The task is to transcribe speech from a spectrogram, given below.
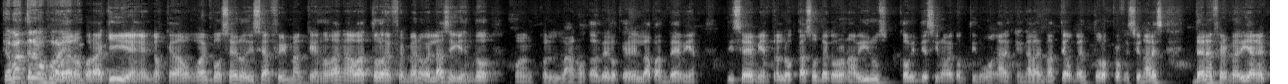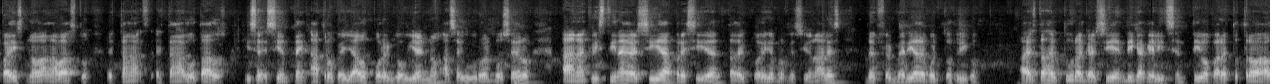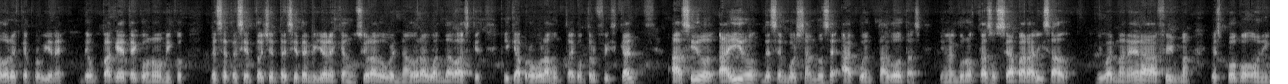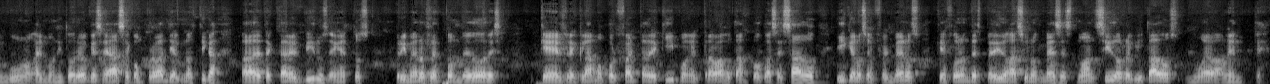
¿Qué más tenemos por ahí? Bueno, por aquí en nos quedamos con el vocero, dice, afirman que no dan abasto los enfermeros, ¿verdad? Siguiendo con, con la nota de lo que es la pandemia. Dice, mientras los casos de coronavirus COVID-19 continúan en alarmante aumento, los profesionales de la enfermería en el país no dan abasto, están, están agotados y se sienten atropellados por el gobierno, aseguró el vocero Ana Cristina García, presidenta del Colegio Profesionales de Enfermería de Puerto Rico. A estas alturas, García indica que el incentivo para estos trabajadores que proviene de un paquete económico de 787 millones que anunció la gobernadora Wanda Vázquez y que aprobó la Junta de Control Fiscal, ha, sido, ha ido desembolsándose a cuentagotas y en algunos casos se ha paralizado. De igual manera, afirma que es poco o ninguno el monitoreo que se hace con pruebas diagnósticas para detectar el virus en estos primeros respondedores, que el reclamo por falta de equipo en el trabajo tampoco ha cesado y que los enfermeros que fueron despedidos hace unos meses no han sido reclutados nuevamente.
